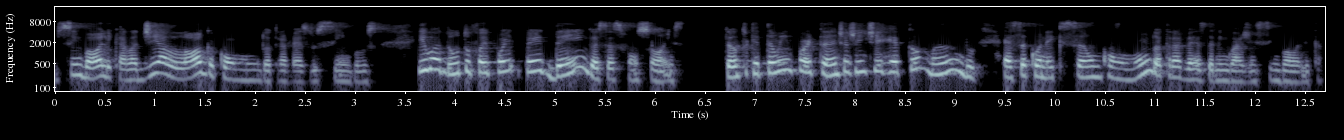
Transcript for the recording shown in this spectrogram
simbólica, ela dialoga com o mundo através dos símbolos. E o adulto foi perdendo essas funções. Tanto que é tão importante a gente ir retomando essa conexão com o mundo através da linguagem simbólica.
